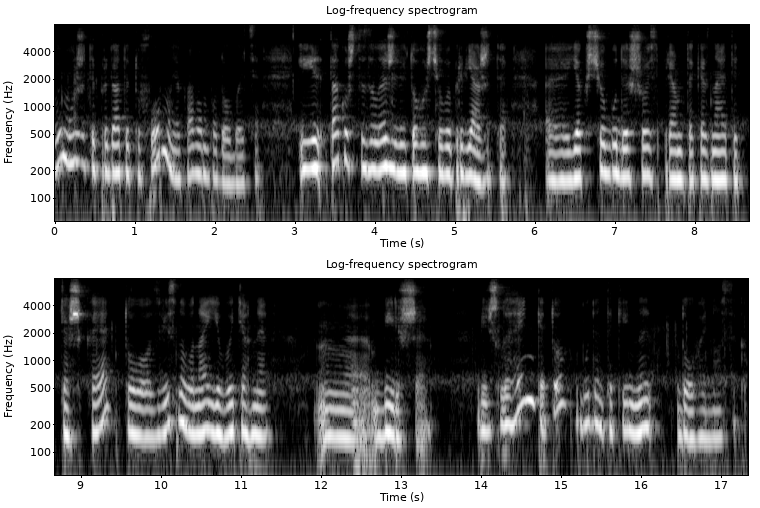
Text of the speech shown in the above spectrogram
ви можете придати ту форму, яка вам подобається. І також це залежить від того, що ви прив'яжете. Е, якщо буде щось прям таке, знаєте, тяжке, то, звісно, вона її витягне більше. Більш легеньке, то буде такий недовгий носик.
